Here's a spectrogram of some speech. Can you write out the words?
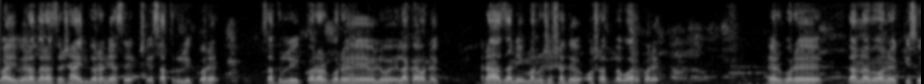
ভাই বেরাদার আছে শাহিন ধরানি আছে সে ছাত্রলীগ করে। ছাত্রলীগ করার পরে হে হলো এলাকায় অনেক রাজধানী মানুষের সাথে অসৎ ব্যবহার করে। এরপরে তার নামে অনেক কিছু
